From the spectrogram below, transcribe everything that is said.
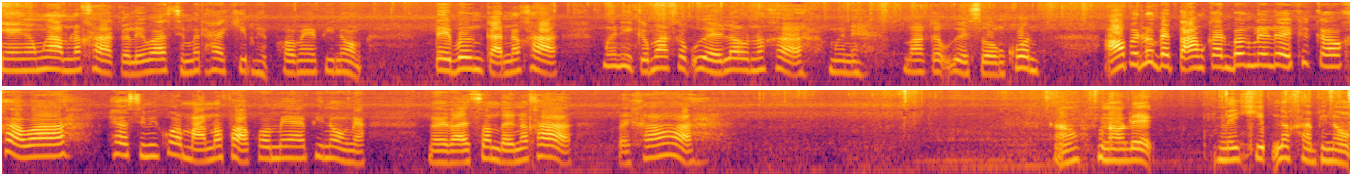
แง่ๆงามๆนะคะก็เลยว่าสิมาถ่ายคลิปให้พ่อแม่พี่น้องได้เบิ้งกันเนาะค่ะเมื่อนี้ก็มากับเอื่อยเราเนาะค่ะมื่อนี้มากับเอื่อยสองคน เอาไปรุ่นไปตามกันเบิ้งเรื่อยๆคือเก่าค่ะว่า พทย์สิมีความหมานมาฝากพ่อแม่พี่น้องเนี่ยหน่อยหลายซ้ำใดนะคะ ไปค่ะเอานอนแรกในคลิปนะคะ พี่น้อง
